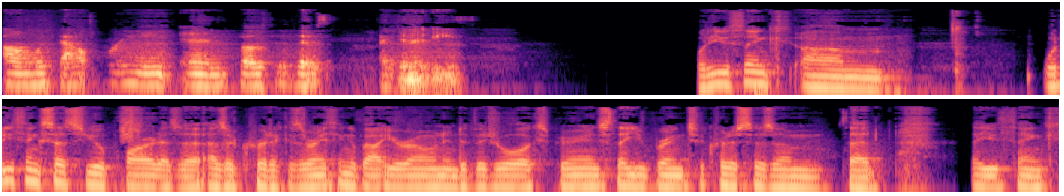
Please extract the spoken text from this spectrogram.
um, without bringing in both of those identities. What do you think? Um, what do you think sets you apart as a as a critic? Is there anything about your own individual experience that you bring to criticism that that you think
